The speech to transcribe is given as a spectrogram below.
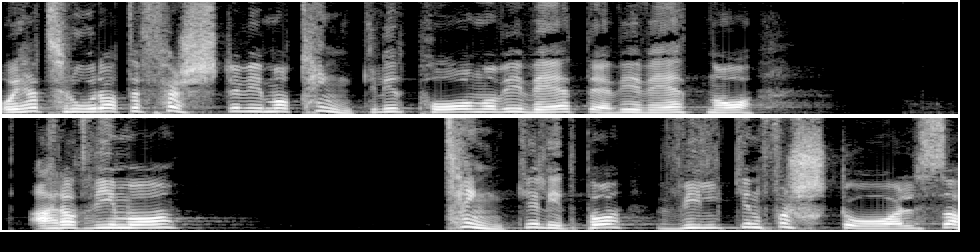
Og jeg tror at det første vi må tenke litt på når vi vet det vi vet nå, er at vi må tenke litt på hvilken forståelse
